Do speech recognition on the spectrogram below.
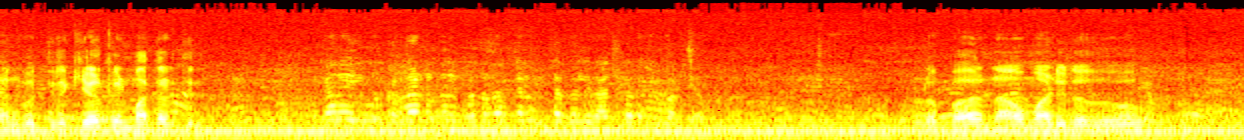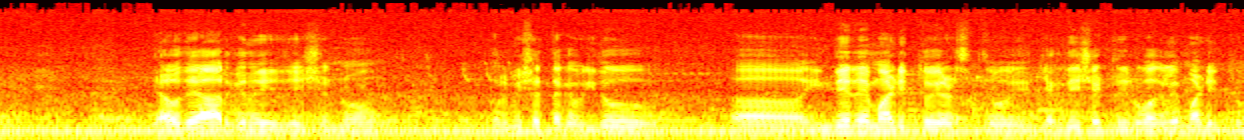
ನಂಗೆ ಗೊತ್ತಿಲ್ಲ ಕೇಳ್ಕೊಂಡು ಮಾತಾಡ್ತೀನಿ. ನೋಡಪ್ಪ ನಾವು ಮಾಡಿರೋದು ಯಾವುದೇ ಆರ್ಗನೈಸೇಷನ್ನು ಪರ್ಮಿಷನ್ ತಗ ಇದು ಹಿಂದೇನೆ ಮಾಡಿತ್ತು ಎರಡು ಜಗದೀಶ್ ಶೆಟ್ಟರ್ ಇರುವಾಗಲೇ ಮಾಡಿತ್ತು.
